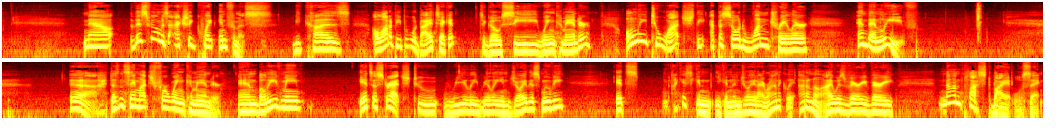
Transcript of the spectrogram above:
Now, this film is actually quite infamous because a lot of people would buy a ticket to go see Wing Commander only to watch the episode 1 trailer and then leave. Ugh, doesn't say much for Wing Commander. And believe me, it's a stretch to really, really enjoy this movie. It's, I guess you can you can enjoy it ironically. I don't know. I was very, very nonplussed by it. We'll say,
